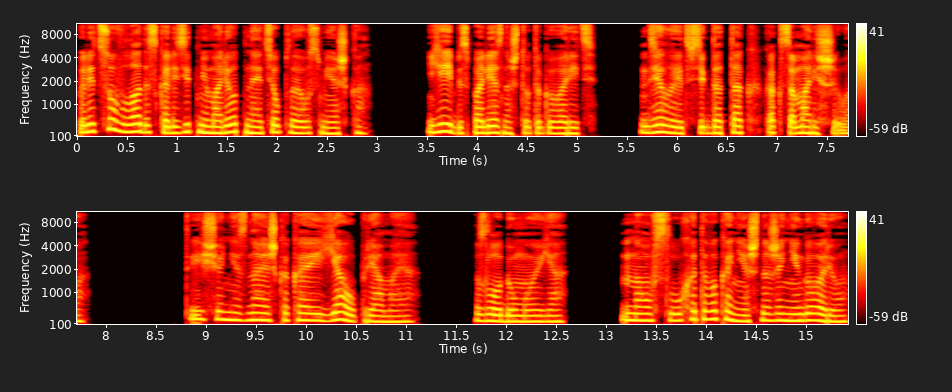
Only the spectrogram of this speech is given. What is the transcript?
По лицу Влада скользит мимолетная теплая усмешка. Ей бесполезно что-то говорить. Делает всегда так, как сама решила. «Ты еще не знаешь, какая я упрямая», — зло думаю я. Но вслух этого, конечно же, не говорю.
